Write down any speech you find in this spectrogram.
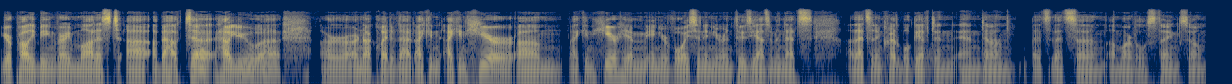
you're probably being very modest uh, about uh, how you uh, are, are not quite of that. I can I can hear um, I can hear him in your voice and in your enthusiasm, and that's that's an incredible gift. And and um, that's that's a, a marvelous thing. So.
